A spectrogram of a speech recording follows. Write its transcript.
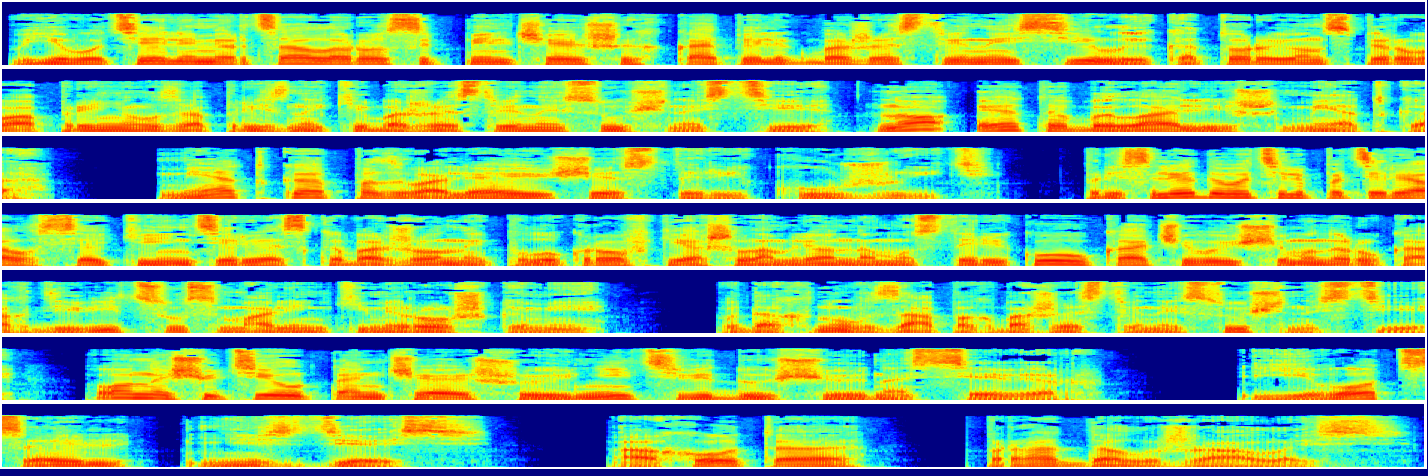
В его теле мерцала россыпь мельчайших капелек божественной силы, которые он сперва принял за признаки божественной сущности, но это была лишь метка. Метка, позволяющая старику жить. Преследователь потерял всякий интерес к обожженной полукровке ошеломленному старику, укачивающему на руках девицу с маленькими рожками. Вдохнув запах божественной сущности, он ощутил тончайшую нить, ведущую на север. Его цель не здесь. Охота продолжалась.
